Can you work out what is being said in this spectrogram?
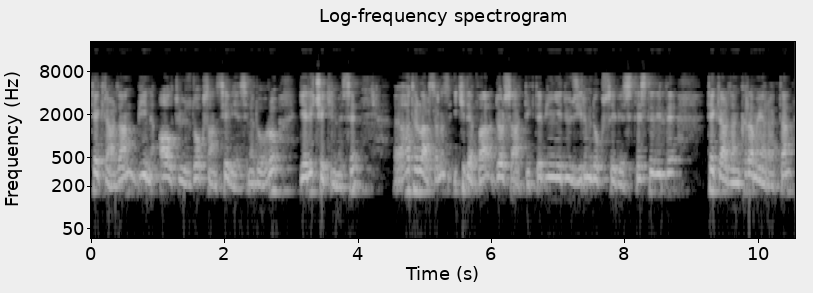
tekrardan 1690 seviyesine doğru geri çekilmesi. E, hatırlarsanız iki defa 4 saatlikte 1729 seviyesi test edildi. Tekrardan kıramayaraktan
